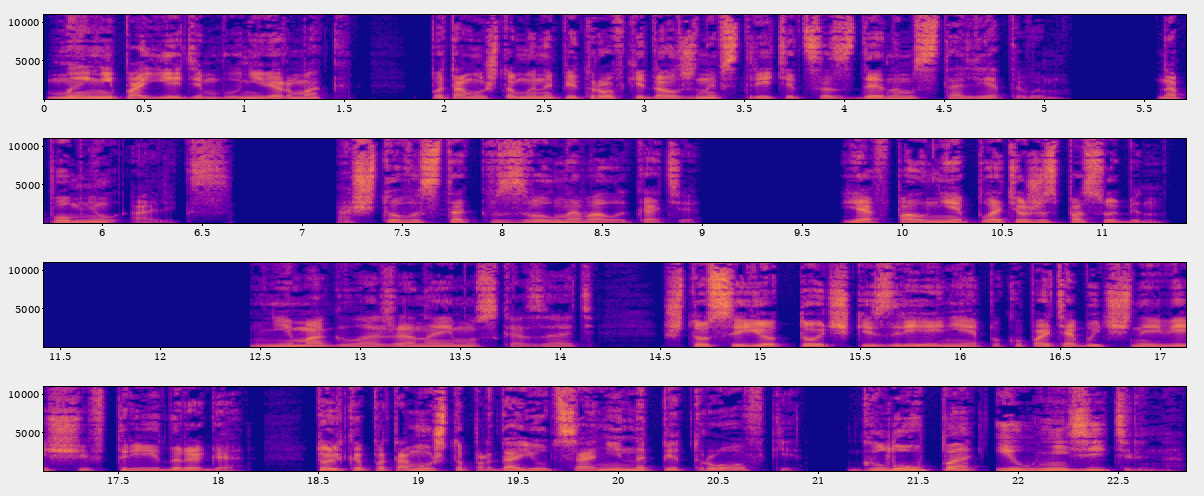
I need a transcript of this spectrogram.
Мы не поедем в универмаг, потому что мы на Петровке должны встретиться с Дэном Столетовым, напомнил Алекс. А что вас так взволновало, Катя? Я вполне платежеспособен. Не могла же она ему сказать, что с ее точки зрения покупать обычные вещи втридорога только потому, что продаются они на Петровке, глупо и унизительно.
